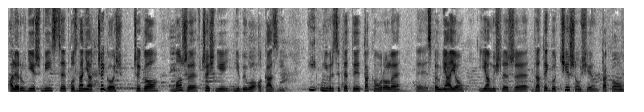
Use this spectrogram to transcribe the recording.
ale również miejsce poznania czegoś, czego może wcześniej nie było okazji. I uniwersytety taką rolę spełniają. I ja myślę, że dlatego cieszą się taką e,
